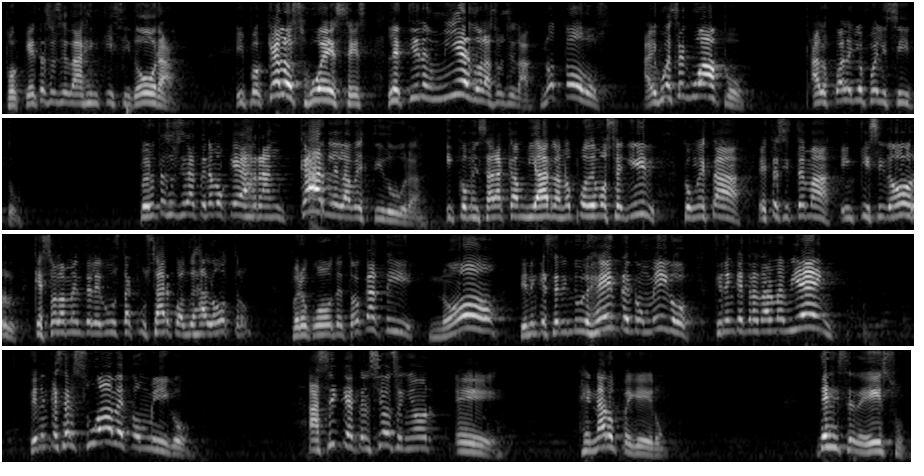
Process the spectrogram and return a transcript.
Porque esta sociedad es inquisidora. ¿Y por qué los jueces le tienen miedo a la sociedad? No todos. Hay jueces guapos, a los cuales yo felicito. Pero esta sociedad tenemos que arrancarle la vestidura y comenzar a cambiarla. No podemos seguir con esta, este sistema inquisidor que solamente le gusta acusar cuando es al otro. Pero cuando te toca a ti, no, tienen que ser indulgentes conmigo, tienen que tratarme bien, tienen que ser suaves conmigo. Así que atención, señor eh, Genaro Peguero, déjese de eso.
